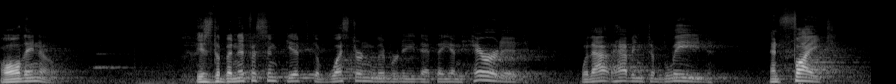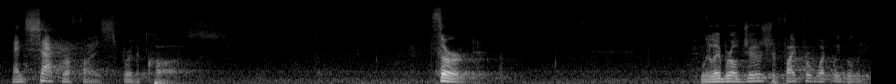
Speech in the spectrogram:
All they know is the beneficent gift of Western liberty that they inherited without having to bleed and fight and sacrifice for the cause. Third, we liberal Jews should fight for what we believe.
